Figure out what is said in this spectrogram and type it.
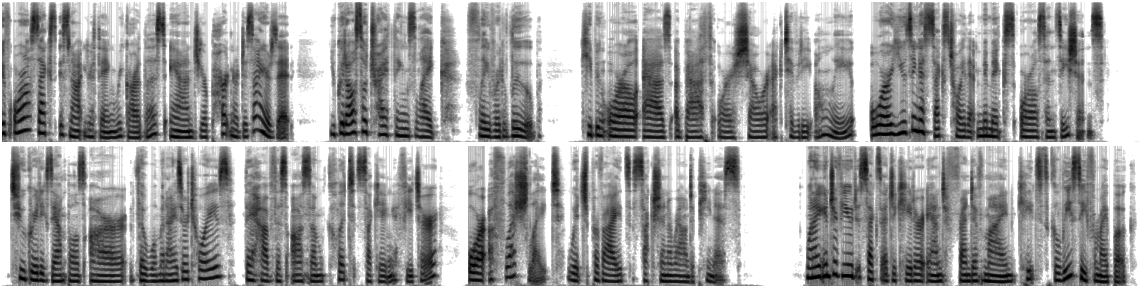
If oral sex is not your thing, regardless, and your partner desires it, you could also try things like flavored lube, keeping oral as a bath or a shower activity only, or using a sex toy that mimics oral sensations. Two great examples are the womanizer toys. They have this awesome clit sucking feature, or a Fleshlight, which provides suction around a penis. When I interviewed sex educator and friend of mine, Kate Scalisi, for my book,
